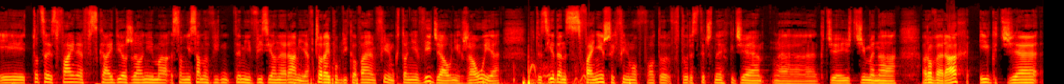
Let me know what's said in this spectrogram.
I to, co jest fajne w Skydio, że oni ma, są niesamowitymi wizjonerami. Ja wczoraj publikowałem film, kto nie widział, niech żałuje. To jest jeden z fajniejszych filmów futurystycznych, gdzie, e, gdzie jeździmy na rowerach i gdzie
